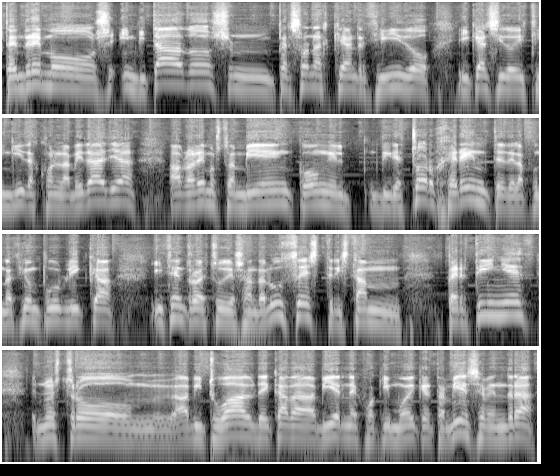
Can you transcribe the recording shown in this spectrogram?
Tendremos invitados, mm, personas que han recibido y que han sido distinguidas con la medalla, hablaremos también con el director gerente de la Fundación Pública y Centro de Estudios Andaluces, Tristán Pertíñez, nuestro mm, habitual de cada viernes, Joaquín Moecker, también se vendrá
